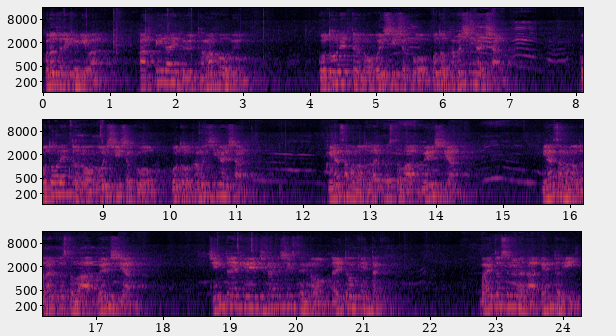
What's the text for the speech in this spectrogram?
この取り組みはハッピーライフタマホーム。五島列島のおいしい食を元株式会社。五島列島のおいしい食を元株式会社。皆様のドラッグストアウェルシア。皆様のドラッグストアウェルシア。賃貸系受託システムの大東建託バイトするならエントリー。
